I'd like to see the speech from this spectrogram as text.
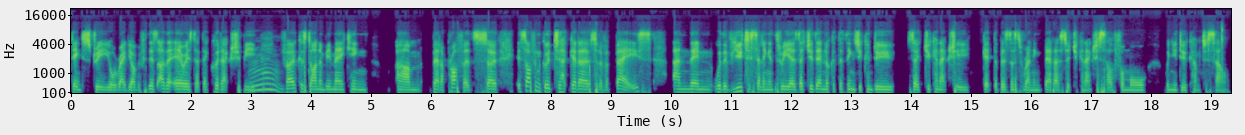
dentistry or radiography. There's other areas that they could actually be mm. focused on and be making um, better profits. So it's often good to get a sort of a base and then with a view to selling in three years that you then look at the things you can do so that you can actually get the business running better so that you can actually sell for more when you do come to sell.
